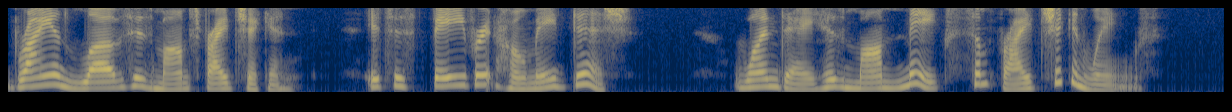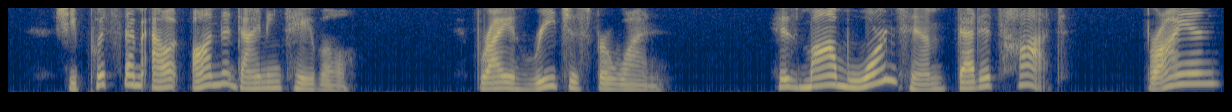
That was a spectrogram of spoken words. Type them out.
Brian loves his mom's fried chicken. It's his favorite homemade dish. One day, his mom makes some fried chicken wings. She puts them out on the dining table. Brian reaches for one. His mom warns him that it's hot. Brian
